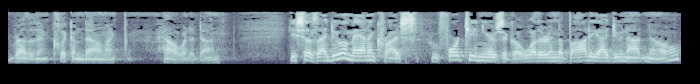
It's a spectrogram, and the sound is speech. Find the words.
rather than click them down like Hal would have done, He says, I knew a man in Christ who 14 years ago, whether in the body I do not know,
